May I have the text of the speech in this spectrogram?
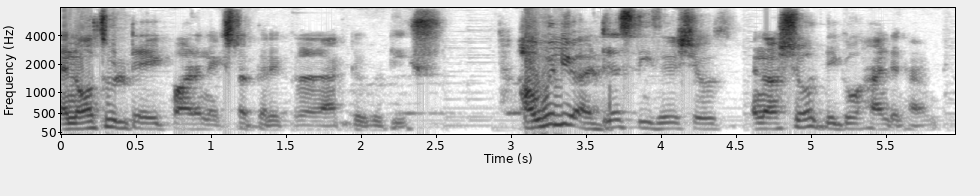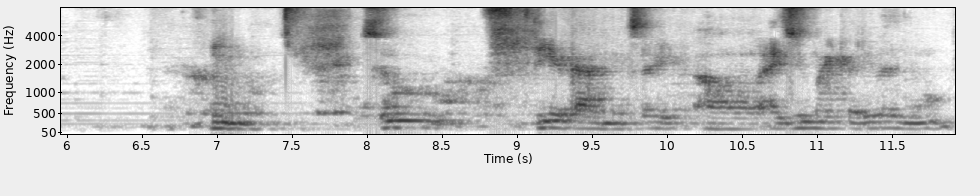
and also take part in extracurricular activities. How will you address these issues and assure they go hand in hand? Hmm. So the academics, right? Uh, as you might very well know,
